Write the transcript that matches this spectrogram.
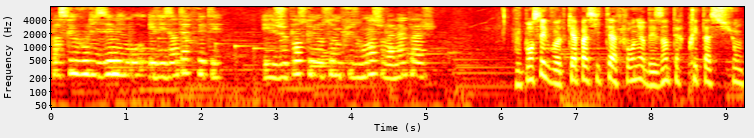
parce que vous lisez mes mots et les interprétez. Et je pense que nous sommes plus ou moins sur la même page. Vous pensez que votre capacité à fournir des interprétations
